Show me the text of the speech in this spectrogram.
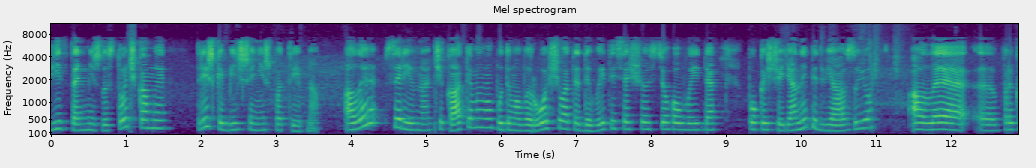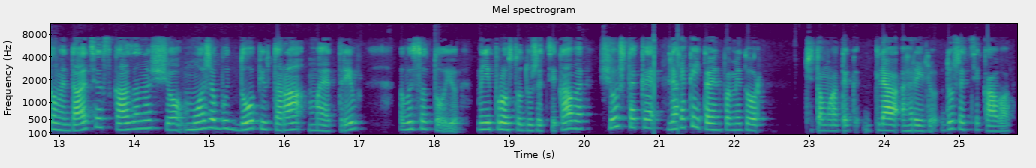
відстань між листочками трішки більше, ніж потрібно. Але все рівно чекатимемо, будемо вирощувати, дивитися, що з цього вийде. Поки що я не підв'язую, але е, в рекомендаціях сказано, що може бути до півтора метрів висотою. Мені просто дуже цікаве, що ж таке для який то він помідор чи томатик для грилю. Дуже цікаво.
